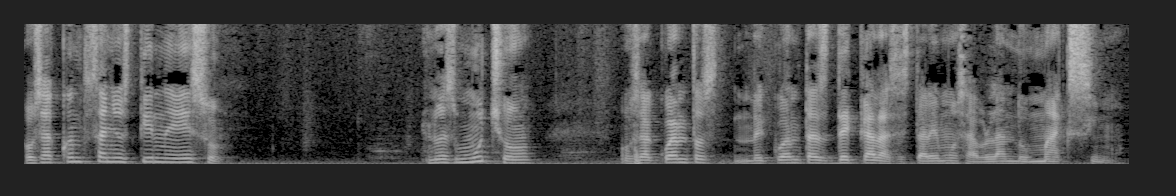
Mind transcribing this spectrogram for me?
o sea, ¿cuántos años tiene eso? No es mucho. O sea, ¿cuántos, de cuántas décadas estaremos hablando máximo?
